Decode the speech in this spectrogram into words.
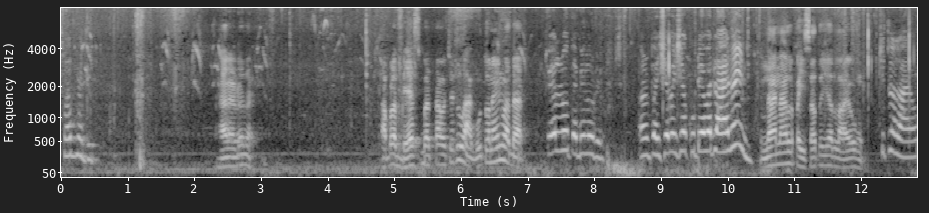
સ્વાદ નથી. હા રેડો તા આપડે ભેંસ બતાવો છે એટલું આગું તો નહીં ને વધારે. પેલો તબેલો રહ્યો. અને પૈસા પૈસા ખૂટે એટલે લાયા નહીં ના? ના પૈસા તો યાર લાયો હું. કેટલા લાયો?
